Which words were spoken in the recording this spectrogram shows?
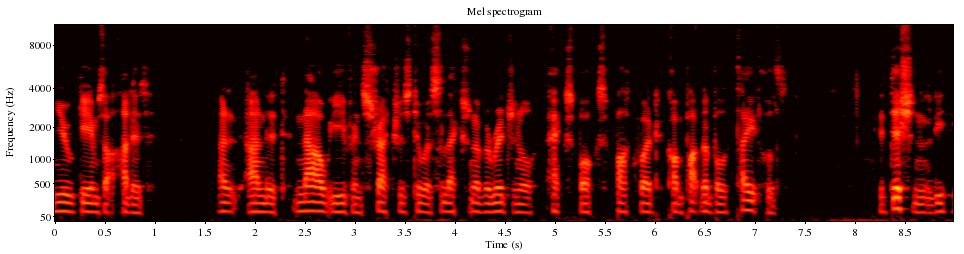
new games are added, and, and it now even stretches to a selection of original Xbox backward compatible titles. Additionally,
